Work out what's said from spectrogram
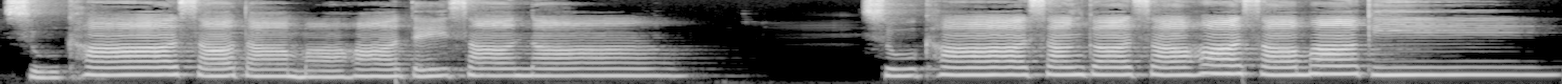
苏卡萨达玛哈德萨那，苏卡桑嘎萨哈萨玛吉。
